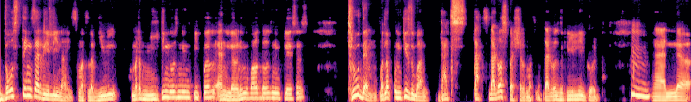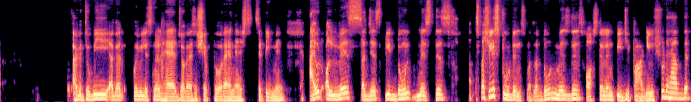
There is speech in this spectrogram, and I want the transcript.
those things are really nice मतलब यू मतलब meeting those new people and learning about those new places through them मतलब उनकी ज़ुबान. That's that's that was special मतलब that was really good hmm and अगर जो भी अगर कोई भी लिसनर है जो अगर ऐसे शिफ्ट हो रहा है नए सिटी में आई वुड ऑलवेज सजेस्ट कि don't miss this specially students मतलब don't miss this hostel and PG part you should have that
